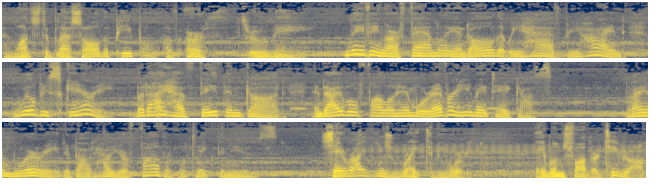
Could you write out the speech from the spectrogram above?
and wants to bless all the people of earth through me. Leaving our family and all that we have behind will be scary, but I have faith in God and I will follow him wherever he may take us. But I am worried about how your father will take the news. Sarai was right to be worried. Abram's father Terah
